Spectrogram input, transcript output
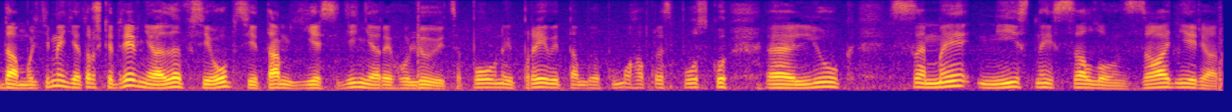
Да, мультимедіа трошки древні, але всі опції там є. Сидіння регулюється. Повний привід, там допомога при спуску, е, люк, семимісний салон, задній ряд.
